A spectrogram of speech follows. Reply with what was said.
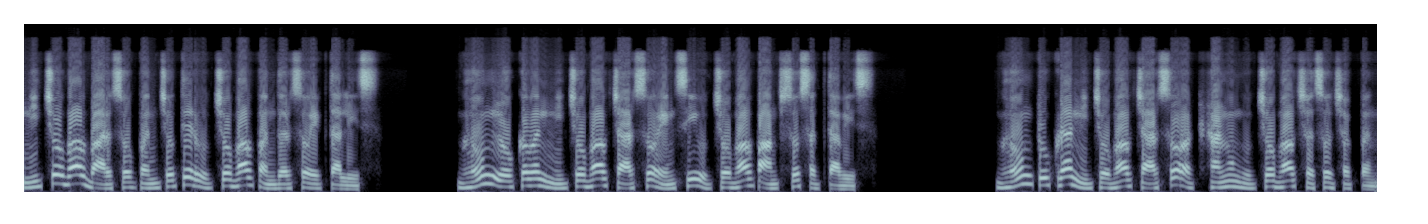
નીચો ભાવ બારસો પંચોતેર ઊંચો ભાવ પંદરસો એકતાલીસ. ઘઉં લોકવન નીચો ભાવ ચારસો એંસી ઊંચો ભાવ પાંચસો સત્તાવીસ. ઘઉં ટુકડા નીચો ભાવ ચારસો અઠ્ઠાણું ઊંચો ભાવ છસો છપ્પન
